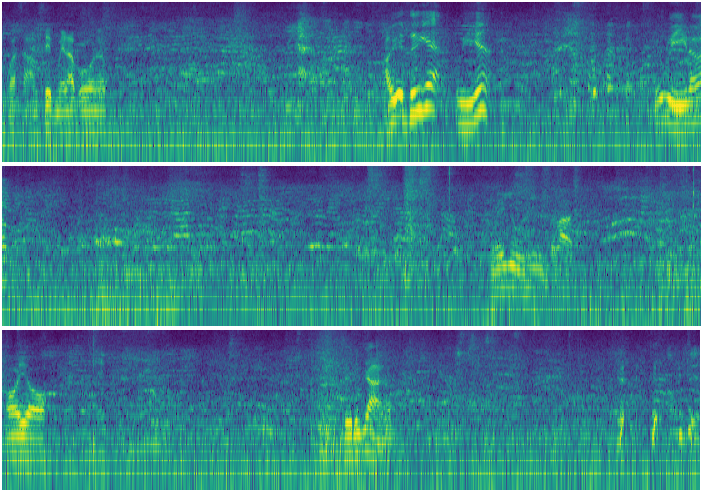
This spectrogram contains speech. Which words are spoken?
ำกว่าสามสิบไม่รับโอนครับ เอาอีกซื้อแค่หวีอะซื้อหวีแล้วครับเนี่ยอยู่ที่ตลาดออยซื้อทุกอย่างครับสองเจ็ด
